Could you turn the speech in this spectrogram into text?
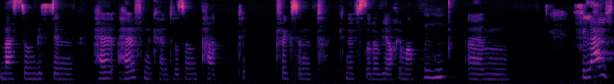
was so ein bisschen hel helfen könnte, so ein paar T Tricks und Kniffs oder wie auch immer. Mhm. Ähm, vielleicht,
